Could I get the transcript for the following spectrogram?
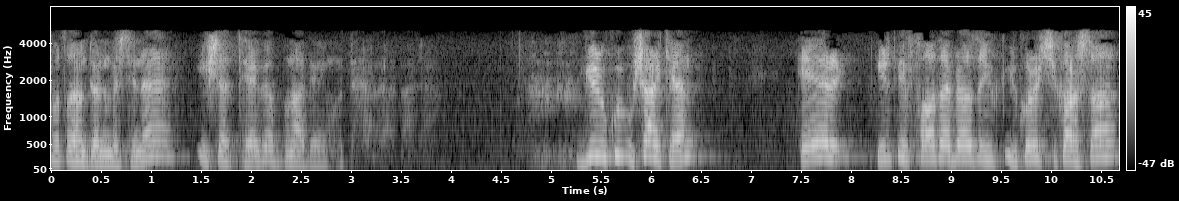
fıtratın dönmesine işte tevbe buna denir Bir kuş uçarken eğer irtifada biraz da yukarı çıkarsa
